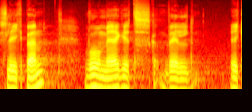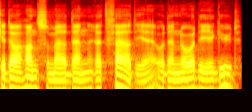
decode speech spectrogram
slik bønn, hvor meget vil ikke da Han som er den rettferdige og den nådige Gud,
